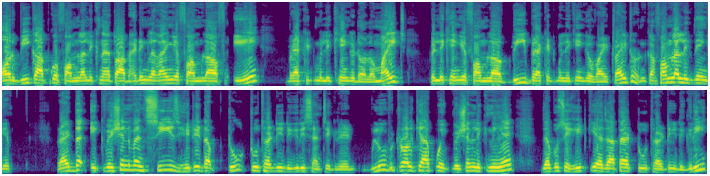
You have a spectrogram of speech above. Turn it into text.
और बी का आपको फॉर्मूला लिखना है तो आप हेडिंग लगाएँगे फॉर्मूला ऑफ़ ए ब्रैकेट में लिखेंगे डोलोमाइट फिर लिखेंगे फॉर्मूला ऑफ़ बी ब्रैकेट में लिखेंगे व्हाइट राइट और उनका फॉर्मूला लिख देंगे। Write the equation when C is heated up to 230 degree centigrade blue vitriol की आपको इक्वेशन लिखनी है। जब उसे हीट किया जाता है 230 डिग्री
